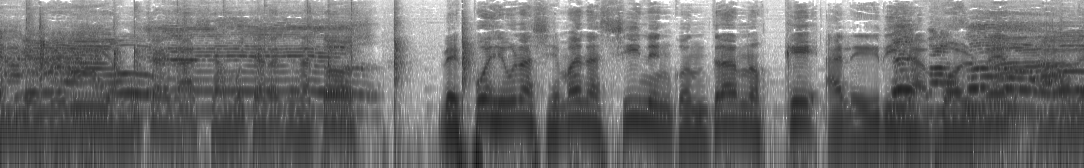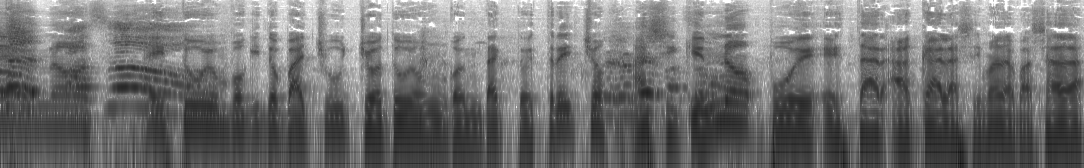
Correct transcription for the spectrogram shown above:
Están? Bienvenidos. Muchas gracias, muchas gracias a todos. Después de una semana sin encontrarnos, qué alegría volver a vernos. Estuve un poquito pachucho, tuve un contacto estrecho, ¿Pero qué así que no pude estar acá la semana pasada,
